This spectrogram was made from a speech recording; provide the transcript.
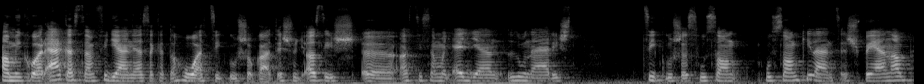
amikor elkezdtem figyelni ezeket a holciklusokat, és hogy az is, uh, azt hiszem, hogy egy ilyen lunáris ciklus az 20, 29 és fél nap,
